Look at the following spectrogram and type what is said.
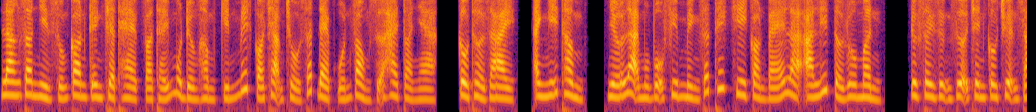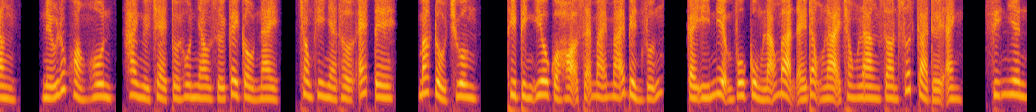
Lang John nhìn xuống con kênh chật hẹp và thấy một đường hầm kín mít có chạm trổ rất đẹp uốn vòng giữa hai tòa nhà. Cầu thở dài, anh nghĩ thầm, nhớ lại một bộ phim mình rất thích khi còn bé là Alice Roman, được xây dựng dựa trên câu chuyện rằng nếu lúc hoàng hôn hai người trẻ tuổi hôn nhau dưới cây cầu này trong khi nhà thờ st mark đổ chuông thì tình yêu của họ sẽ mãi mãi bền vững cái ý niệm vô cùng lãng mạn ấy động lại trong lang John suốt cả đời anh dĩ nhiên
